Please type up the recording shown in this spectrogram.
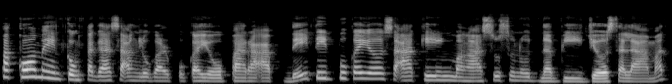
pa-comment kung taga saang lugar po kayo para updated po kayo sa aking mga susunod na video. Salamat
